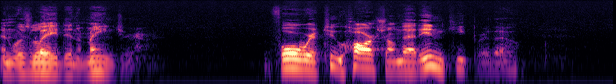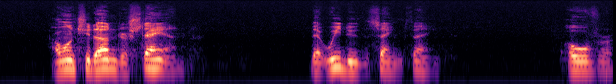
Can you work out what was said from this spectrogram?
and was laid in a manger. Before we're too harsh on that innkeeper, though, I want you to understand that we do the same thing over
